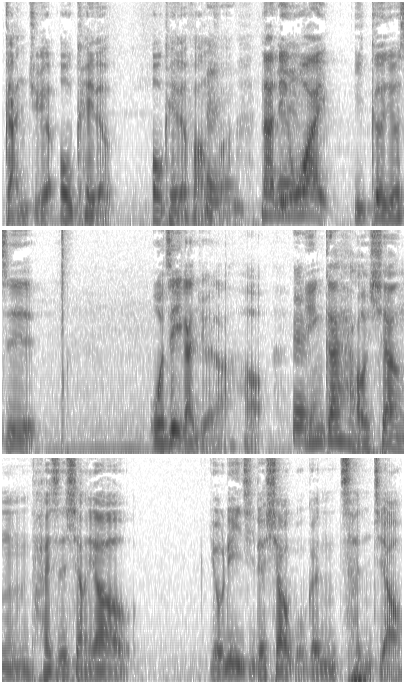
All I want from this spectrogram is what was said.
感觉 OK 的 OK 的方法。嗯、那另外一个就是、嗯、我自己感觉啦，好，嗯、应该好像还是想要有立即的效果跟成交。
